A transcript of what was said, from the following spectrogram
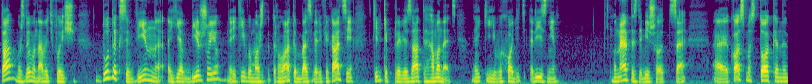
та, можливо, навіть вище. Дудекс він є біржею, на якій ви можете торгувати без верифікації, тільки прив'язати гаманець, на якій виходять різні монети, здебільшого це е, космос токени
